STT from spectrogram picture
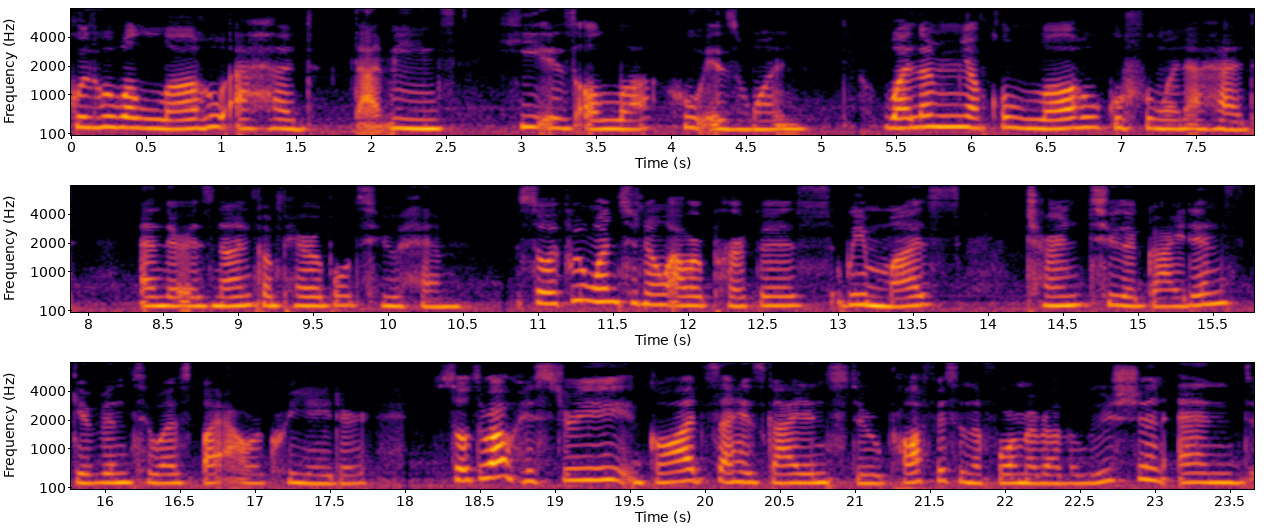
Qul huwallahu ahad. That means He is Allah, who is one. Walam yakullahu kufuwan ahad. And there is none comparable to Him. So if we want to know our purpose, we must turn to the guidance given to us by our Creator. So, throughout history, God sent his guidance through prophets in the form of revolution, and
